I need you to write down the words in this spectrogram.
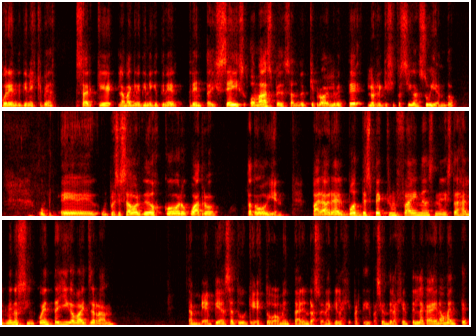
por ende, tienes que pensar que la máquina tiene que tener 36 o más, pensando en que probablemente los requisitos sigan subiendo. Un, eh, procesador de 2 core o 4, está todo bien. Para ahora el bot de Spectrum Finance necesitas al menos 50 GB de RAM. También piensa tú que esto va a aumentar en razón de que la participación de la gente en la cadena aumente.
